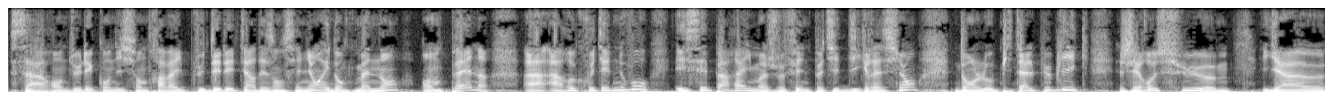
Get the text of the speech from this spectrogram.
ça a rendu les conditions de travail plus délétères des enseignants. Et donc maintenant, on peine à, à recruter de nouveaux. Et c'est pareil, moi je fais une petite digression. Dans l'hôpital public, j'ai reçu, euh, il y a euh,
